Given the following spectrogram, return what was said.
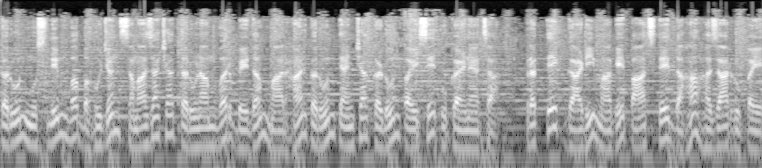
करून मुस्लिम व बहुजन समाजाच्या तरुणांवर बेदम मारहाण करून त्यांच्याकडून पैसे उकळण्याचा प्रत्येक गाडी मागे पाच ते दहा हजार रुपये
